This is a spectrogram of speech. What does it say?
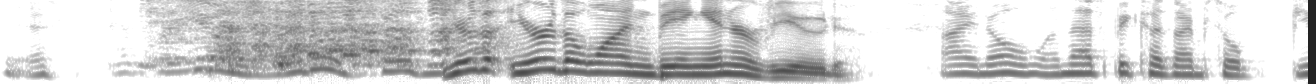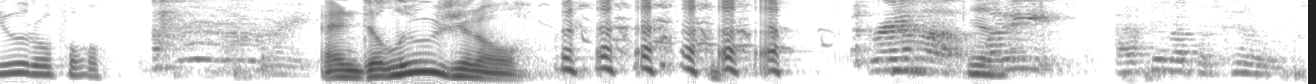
Yeah. For you. You're the you're the one being interviewed I know, and that's because I'm so beautiful. and delusional. Grandma, what are you? Ask her about the pills.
